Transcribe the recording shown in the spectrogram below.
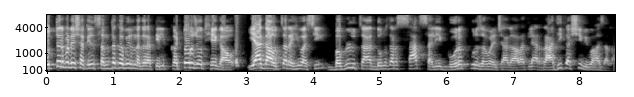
उत्तर प्रदेशातील संत कबीर नगरातील कटोरजोत हे गाव या गावचा रहिवासी बबलूचा दोन हजार सात साली गोरखपूर जवळच्या गावातल्या राधिकाशी विवाह झाला.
